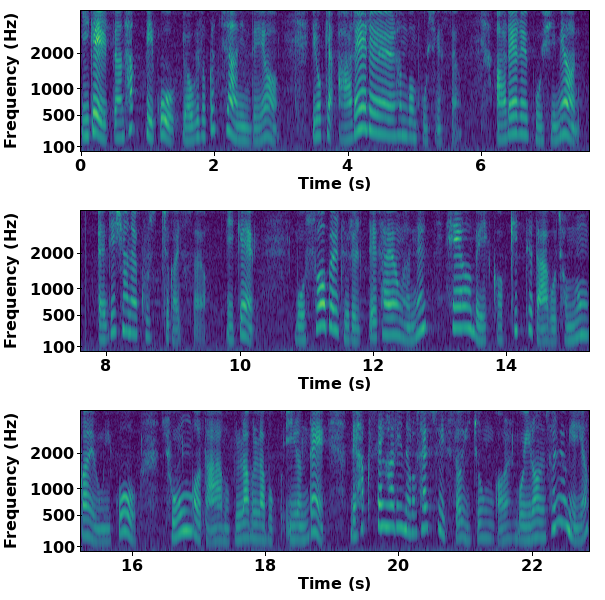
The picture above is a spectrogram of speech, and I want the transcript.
이게 일단 학비고 여기서 끝이 아닌데요. 이렇게 아래를 한번 보시겠어요? 아래를 보시면 에디셔널 코스트가 있어요. 이게 뭐 수업을 들을 때 사용하는 헤어 메이크업 키트다, 뭐 전문가용이고 좋은 거다, 뭐 블라블라 뭐 이런데 근데 학생 할인으로 살 수 있어 이 좋은 걸 뭐 이런 설명이에요.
